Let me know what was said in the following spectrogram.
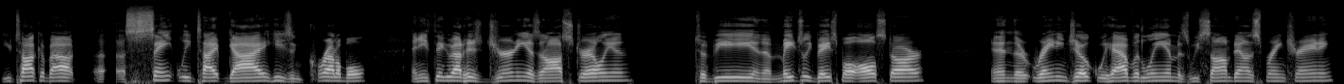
You talk about a, a saintly type guy, he's incredible. And you think about his journey as an Australian to be in a Major League Baseball all star. And the reigning joke we have with Liam is we saw him down in spring training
